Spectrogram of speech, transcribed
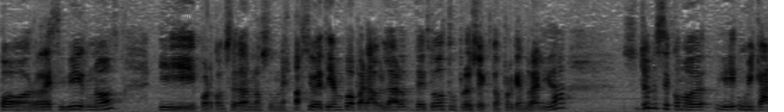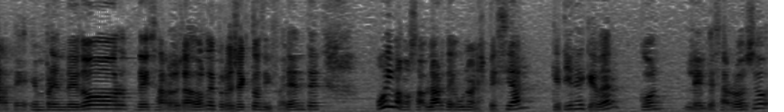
por recibirnos y por concedernos un espacio de tiempo para hablar de todos tus proyectos, porque en realidad yo no sé cómo eh, ubicarte, emprendedor, desarrollador de proyectos diferentes. Hoy vamos a hablar de uno en especial que tiene que ver con el desarrollo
